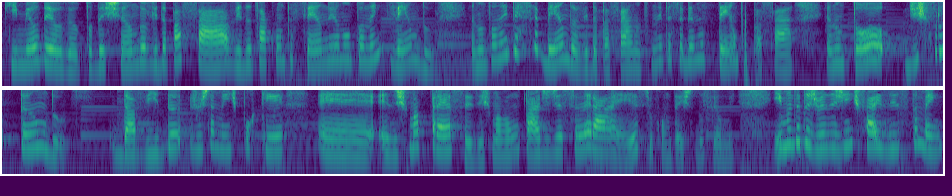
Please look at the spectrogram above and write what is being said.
que, meu Deus, eu tô deixando a vida passar, a vida tá acontecendo e eu não tô nem vendo. Eu não tô nem percebendo a vida passar, eu não tô nem percebendo o tempo passar. Eu não tô desfrutando da vida, justamente porque é, existe uma pressa, existe uma vontade de acelerar. É esse o contexto do filme. E muitas das vezes a gente faz isso também.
